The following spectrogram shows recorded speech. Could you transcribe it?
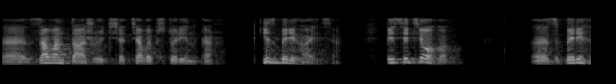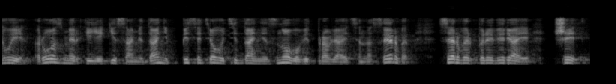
е, завантажується ця веб-сторінка і зберігається. Після цього е, зберігли розмір і які самі дані. Після цього ці дані знову відправляються на сервер. Сервер перевіряє, чи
